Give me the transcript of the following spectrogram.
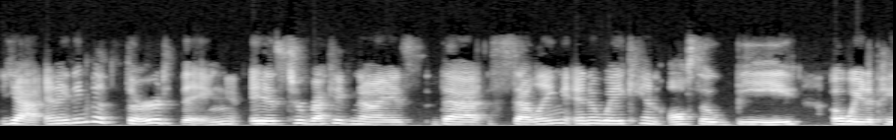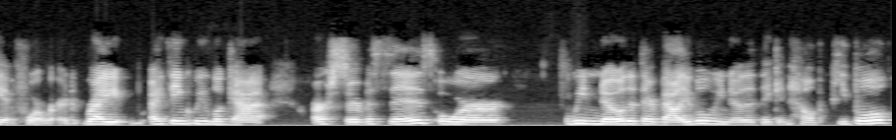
yeah, and I think the third thing is to recognize that selling in a way can also be a way to pay it forward, right? I think we look mm-hmm. at our services or we know that they're valuable, we know that they can help people,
